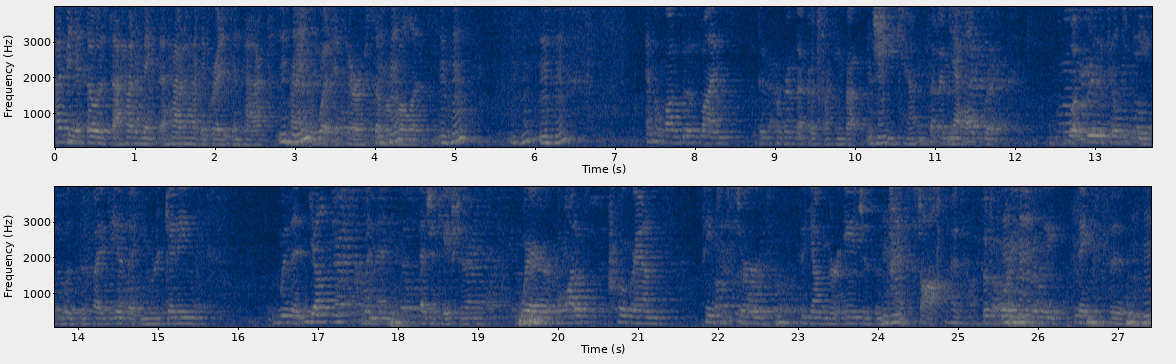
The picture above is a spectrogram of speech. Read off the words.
I mean, it's always that how to make the, how to have the greatest impact, Mhm. right? What if there are silver Mhm. bullets? Mm-hmm. Mm-hmm. Mm-hmm. And along those lines, the program that I was talking about, the Mhm. She Can, that I'm Yeah. involved with, what really appealed to me was this idea that you were getting women, young women, education, where a lot of programs seem to serve the younger ages and kind of stop before you Mhm. really make the Mm-hmm.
